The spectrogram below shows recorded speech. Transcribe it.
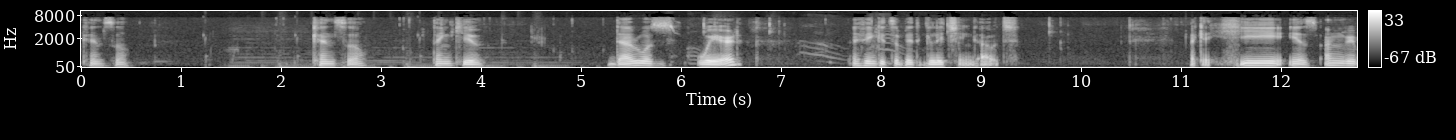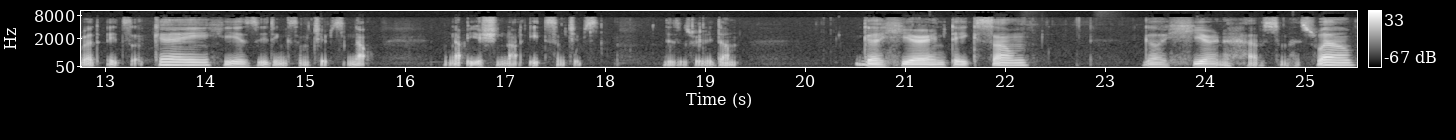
Cancel. Cancel. Thank you. That was weird. I think it's a bit glitching out. Okay, he is hungry, but it's okay. He is eating some chips. No, no, you should not eat some chips. This is really dumb. Go here and take some. Go here and have some as well.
